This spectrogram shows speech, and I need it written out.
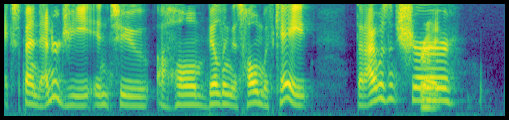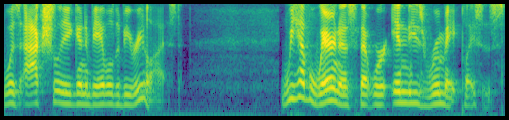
expend energy into a home, building this home with Kate that I wasn't sure right. was actually going to be able to be realized. We have awareness that we're in these roommate places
